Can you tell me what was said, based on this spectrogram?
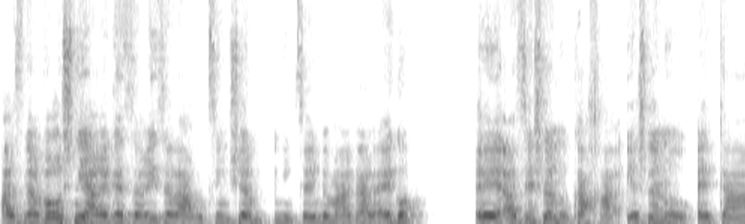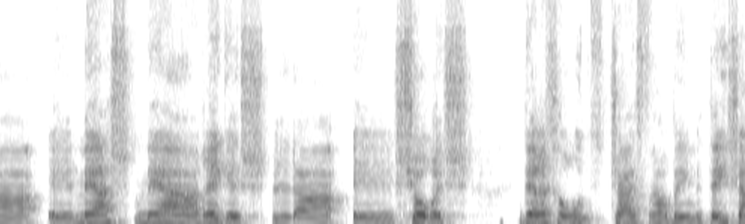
אז נעבור שנייה רגע זריז על הערוצים שהם נמצאים במעגל האגו. אה, אז יש לנו ככה, יש לנו את ה... אה, מהרגש לשורש דרך ערוץ 1949,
